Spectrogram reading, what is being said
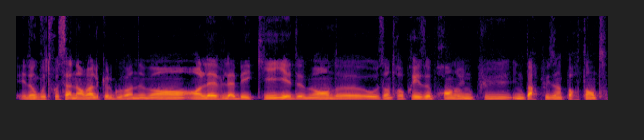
Et donc vous trouvez ça normal que le gouvernement enlève la béquille et demande aux entreprises de prendre une, plus, une part plus importante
